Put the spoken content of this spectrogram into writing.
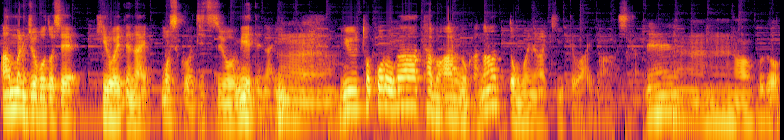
あんまり情報として拾えてないもしくは実情見えてない、うん。いうところが多分あるのかなと思いながら聞いてはいましたうね。ん。なるほど。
